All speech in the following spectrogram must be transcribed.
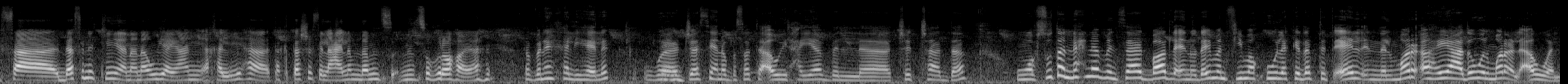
ف definitely أنا ناوية يعني أخليها تكتشف العالم ده من صغرها يعني. ربنا يخليها لك. وجاسي أنا اتبسطت قوي الحقيقة بال chit chat ده. ومبسوطة إن إحنا بنساعد بعض لأنه دايما في مقولة كده بتتقال إن المرأة هي عدو المرأة الأول.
